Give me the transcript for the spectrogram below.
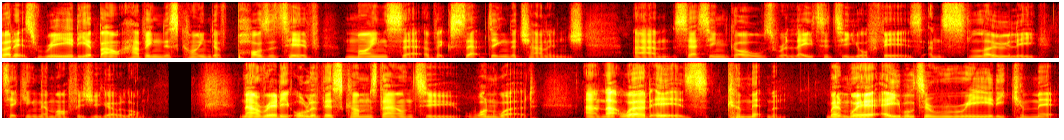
but it's really about having this kind of positive mindset of accepting the challenge um, setting goals related to your fears and slowly ticking them off as you go along. Now, really, all of this comes down to one word, and that word is commitment. When we're able to really commit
